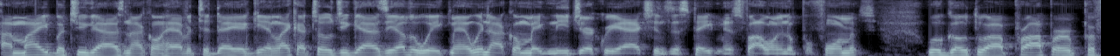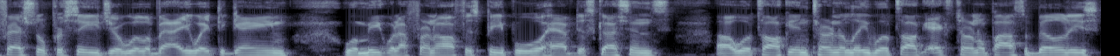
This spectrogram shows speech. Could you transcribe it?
I might, but you guys not going to have it today. Again, like I told you guys the other week, man, we're not going to make knee jerk reactions and statements following the performance. We'll go through our proper professional procedure. We'll evaluate the game. We'll meet with our front office people. We'll have discussions. Uh, we'll talk internally. We'll talk external possibilities.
